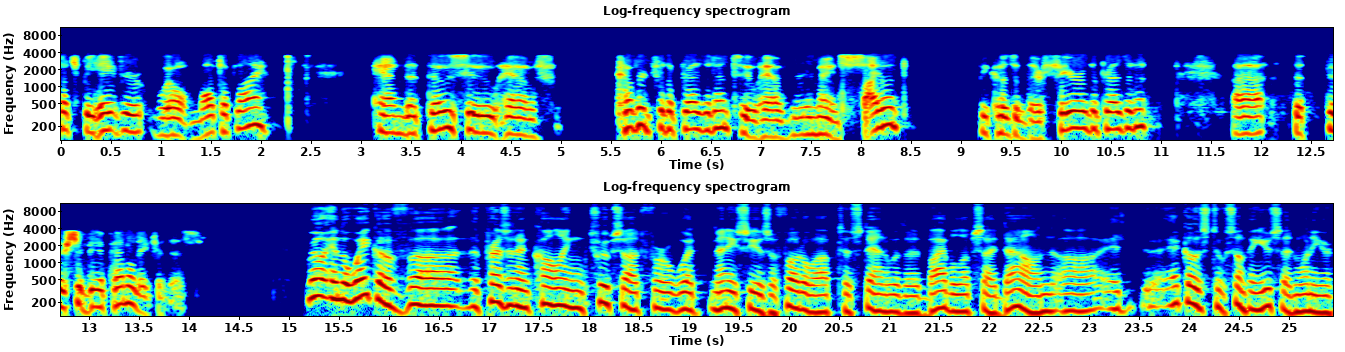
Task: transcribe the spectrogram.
such behavior will multiply. And that those who have covered for the president, who have remained silent because of their fear of the president, uh, that there should be a penalty for this. Well, in the wake of uh, the president calling troops out for what many see as a photo op to stand with a Bible upside down, uh, it echoes to something you said in one of your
